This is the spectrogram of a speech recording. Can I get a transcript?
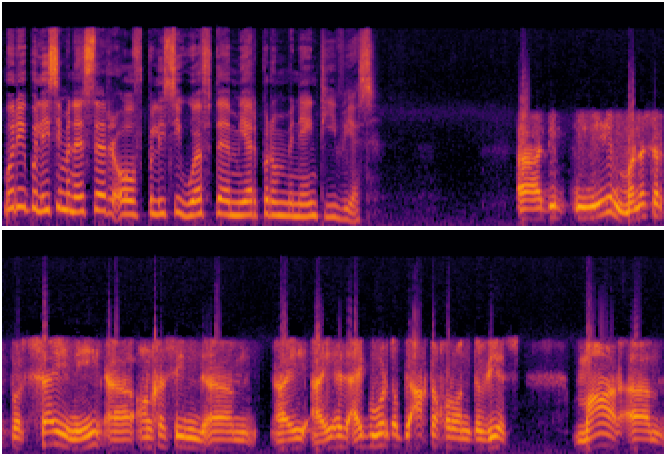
Moet die polisie minister of polisiehoofde meer prominent hier wees? Uh die nie minister per se nie, uh aangesien ehm um, hy hy is hy behoort op die agtergrond te wees Maar ehm um,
